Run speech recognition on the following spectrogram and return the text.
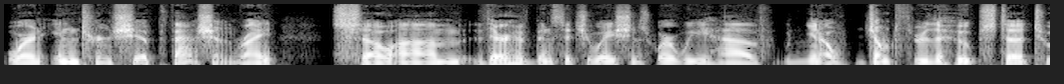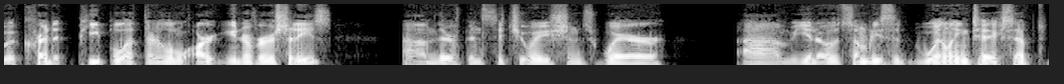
or an internship fashion, right? So um, there have been situations where we have, you know, jumped through the hoops to to accredit people at their little art universities. Um, there have been situations where, um, you know, somebody's willing to accept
